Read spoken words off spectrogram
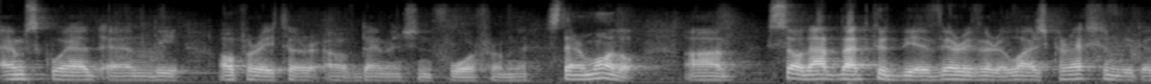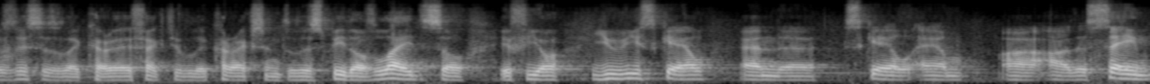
m squared and the operator of dimension 4 from the Standard model. Um, so that, that could be a very, very large correction because this is like effectively a correction to the speed of light. So if your UV scale and uh, scale m uh, are the same,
